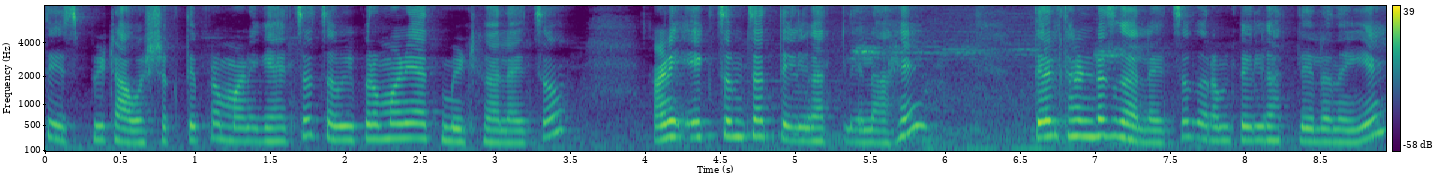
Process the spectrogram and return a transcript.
तेच पीठ आवश्यकतेप्रमाणे घ्यायचं चवीप्रमाणे यात मीठ घालायचं आणि एक चमचा तेल घातलेलं आहे. तेल थंडच घालायचं गरम तेल घातलेलं नाही आहे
